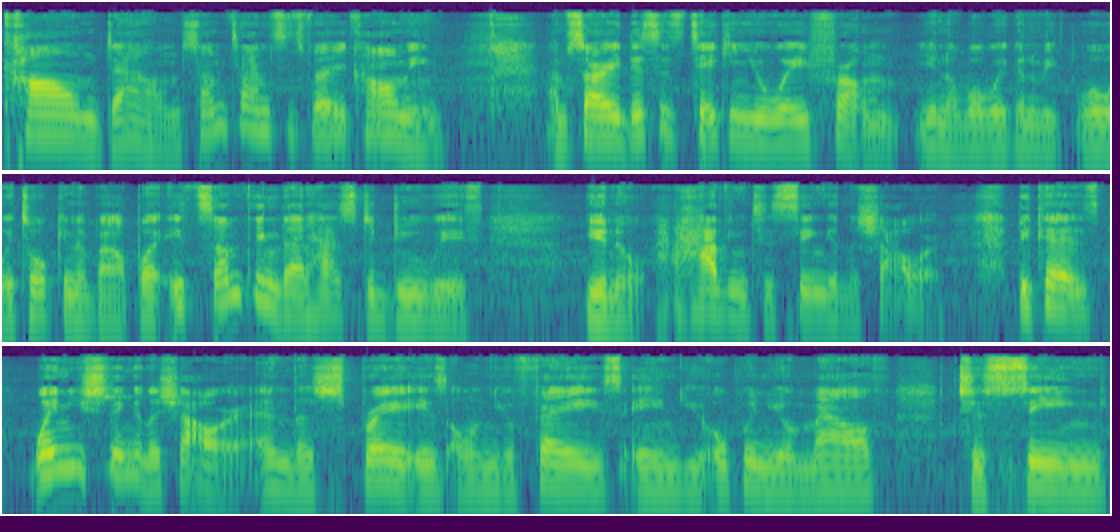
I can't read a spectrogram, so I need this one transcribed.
calm down sometimes it's very calming I'm sorry, this is taking you away from, you know, what we're going to be, what we're talking about, but it's something that has to do with, you know, having to sing in the shower. Because when you sing in the shower and the spray is on your face and you open your mouth to sing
